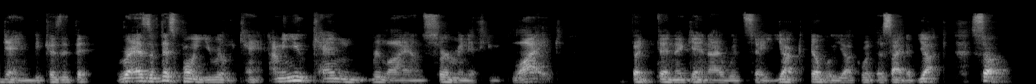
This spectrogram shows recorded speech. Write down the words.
game because it, as of this point you really can't i mean you can rely on sermon if you like but then again i would say yuck double yuck with the side of yuck so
